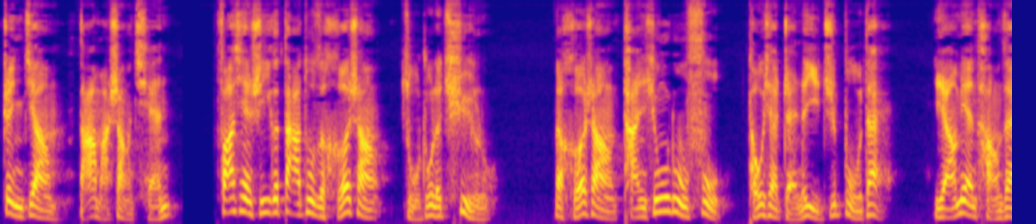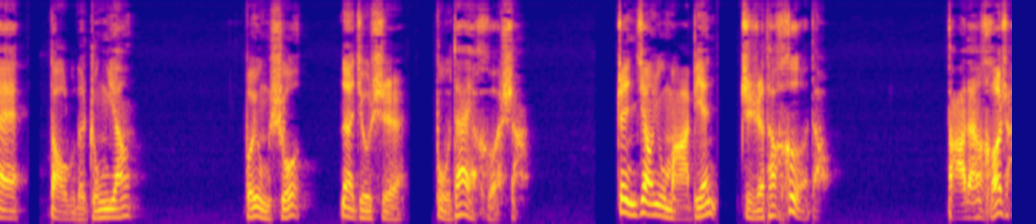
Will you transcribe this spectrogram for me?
镇将打马上前，发现是一个大肚子和尚阻住了去路。那和尚袒胸露腹，头下枕着一只布袋，仰面躺在道路的中央。不用说，那就是布袋和尚。镇将用马鞭指着他喝道：“大胆和尚，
